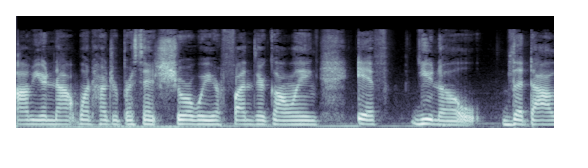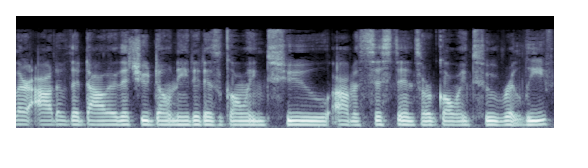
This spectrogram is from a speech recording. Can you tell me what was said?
um, you're not 100% sure where your funds are going. If, you know, the dollar out of the dollar that you donated is going to um, assistance or going to relief.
